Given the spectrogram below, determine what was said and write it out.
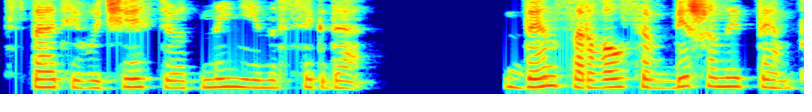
стать его частью отныне и навсегда. Дэн сорвался в бешеный темп,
